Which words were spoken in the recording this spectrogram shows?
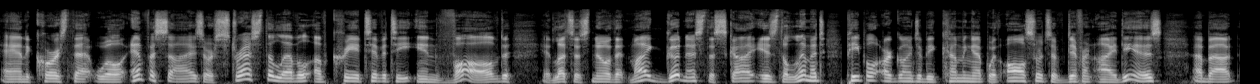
And of course, that will emphasize or stress the level of creativity involved. It lets us know that, my goodness, the sky is the limit. People are going to be coming up with all sorts of different ideas about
